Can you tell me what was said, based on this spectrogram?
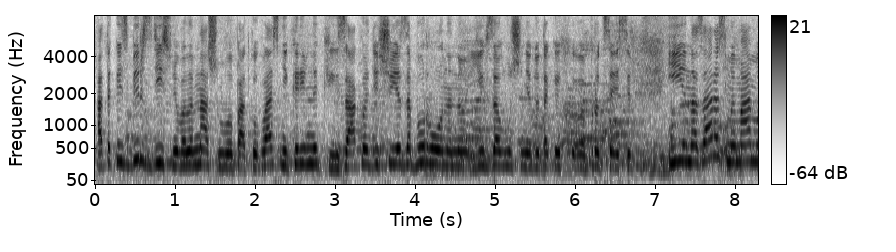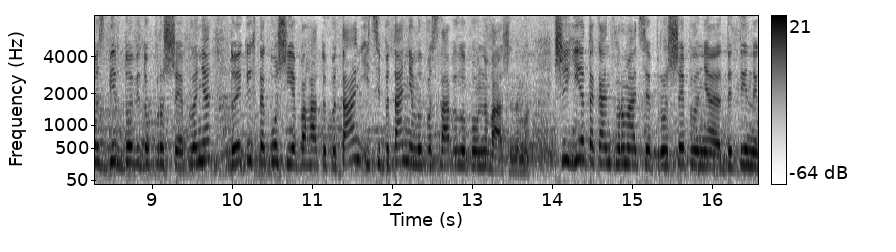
А такий збір здійснювали в нашому випадку класні керівники закладів, що є заборонено їх залучення до таких е, процесів. І на зараз ми маємо збір довідок про щеплення, до яких також є багато питань, і ці питання ми поставили уповноваженому. Чи є така інформація про щеплення дитини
